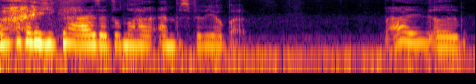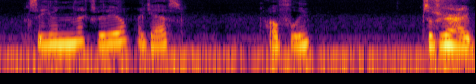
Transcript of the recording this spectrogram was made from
Bye, guys. I don't know how to end this video, but bye. Uh, see you in the next video, I guess hopefully. Subscribe.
